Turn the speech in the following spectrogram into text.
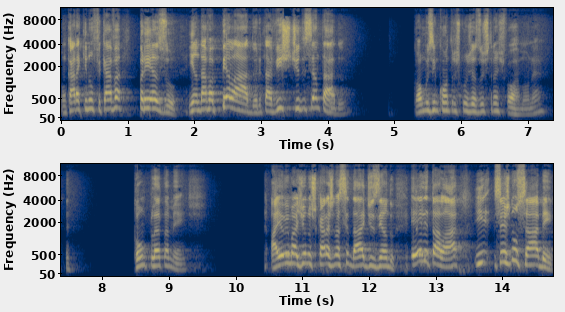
Um cara que não ficava preso e andava pelado, ele está vestido e sentado. Como os encontros com Jesus transformam, né? Completamente. Aí eu imagino os caras na cidade dizendo: ele está lá e vocês não sabem,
